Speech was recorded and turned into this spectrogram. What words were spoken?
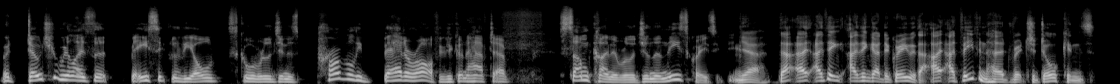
but don't you realize that basically the old school religion is probably better off if you're going to have to have some kind of religion than these crazy people? Yeah, that, I, I, think I think I'd agree with that. I, have even heard Richard Dawkins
